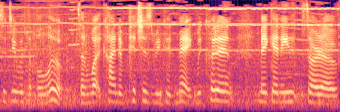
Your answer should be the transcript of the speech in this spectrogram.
to do with the balloons and what kind of pitches we could make. We couldn't make any sort of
